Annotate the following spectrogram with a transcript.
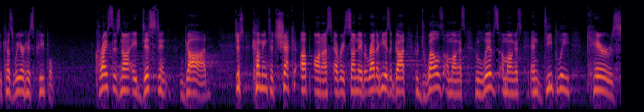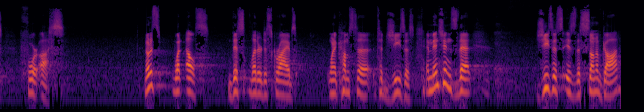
because we are his people. Christ is not a distant God just coming to check up on us every Sunday, but rather he is a God who dwells among us, who lives among us, and deeply cares for us. Notice what else this letter describes when it comes to, to Jesus. It mentions that Jesus is the Son of God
